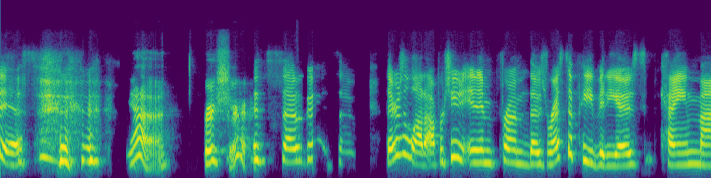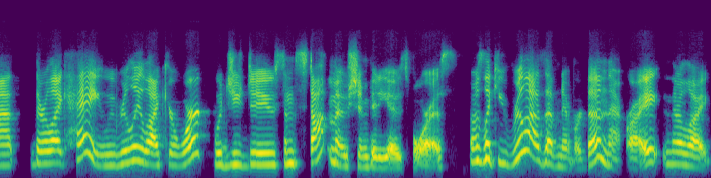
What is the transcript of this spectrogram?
this. yeah, for sure. It's so good. So there's a lot of opportunity. And from those recipe videos came my, they're like, hey, we really like your work. Would you do some stop motion videos for us? I was like, you realize I've never done that, right? And they're like,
